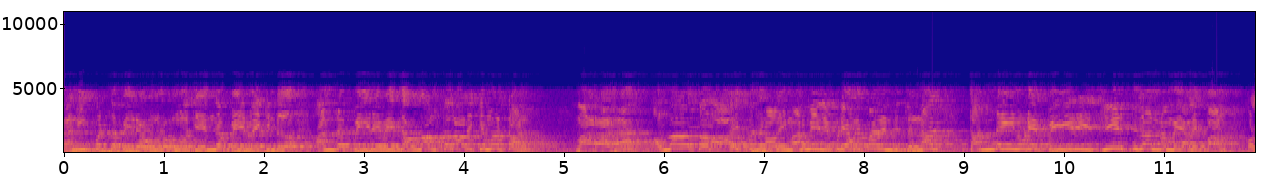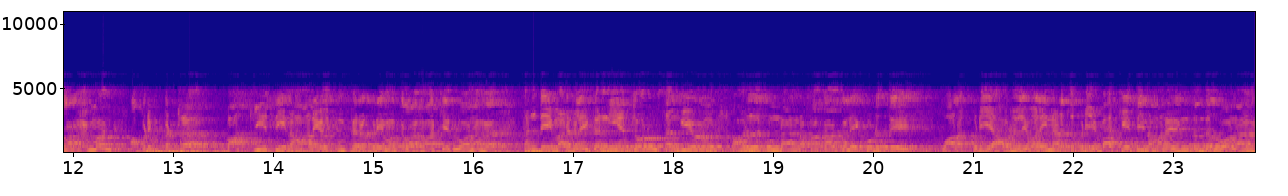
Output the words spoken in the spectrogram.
தனிப்பட்ட பெயரோ உங்களை உங்களுக்கு என்ன பெயர் வைக்கின்றதோ அந்த பெயரை வைத்து அல்லாஹு அழைக்க மாட்டான். மாறாக அல்லாஹ் தாலா மறுமையில் எப்படி அழைப்பான் என்று சொன்னால் தந்தையினுடைய பெயர் சேர்த்து தான் நம்மை அழைப்பான். வல்ல ரஹ்மான் அப்படிப்பட்ட பாக்கியத்தை நம் அனைவருக்கும் பெறக்கூடிய மக்களாக ஆக்கிடுவானாக தந்தைமார்களை கண்ணியத்தோடும் தங்கியோடும் அவர்களுக்கு உண்டான நபக்காக்களை கொடுத்து வாழக்கூடிய அவர்களை வழிநடத்தக்கூடிய பாக்கியத்தை நம் அனைவரும் தந்துடுவானாக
